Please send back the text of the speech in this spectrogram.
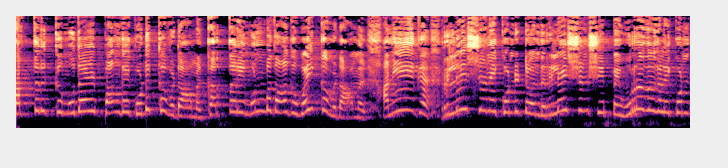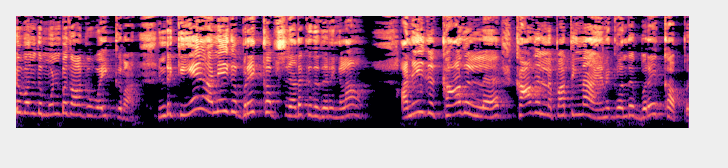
கர்த்தருக்கு முதல் பங்கை கொடுக்க விடாமல் கர்த்தரை முன்பதாக வைக்க விடாமல் அநேக ரிலேஷனை கொண்டுட்டு வந்து ரிலேஷன்ஷிப்பை உறவுகளை கொண்டு வந்து முன்பதாக வைக்கிறான் இன்றைக்கு ஏன் அநேக பிரேக்கப்ஸ் நடக்குது தெரியுங்களா? அநேக காதல்ல காதல்ல பாத்தீங்கன்னா எனக்கு வந்து பிரேக்கப்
